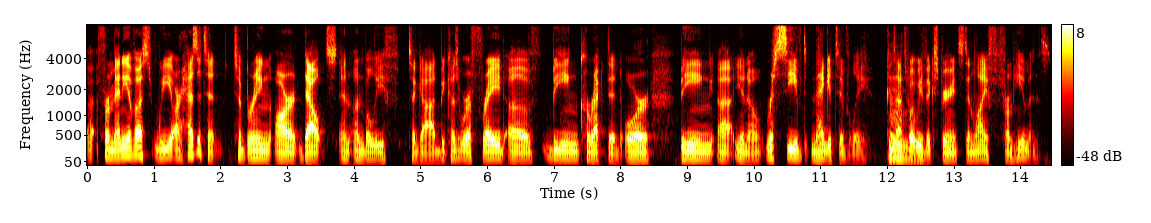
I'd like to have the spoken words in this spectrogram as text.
uh, for many of us, we are hesitant to bring our doubts and unbelief to God because we're afraid of being corrected or being, uh, you know, received negatively because that's what hmm. we've experienced in life from humans.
